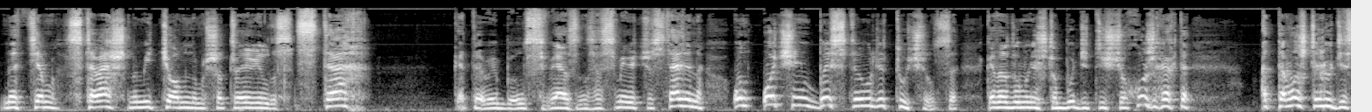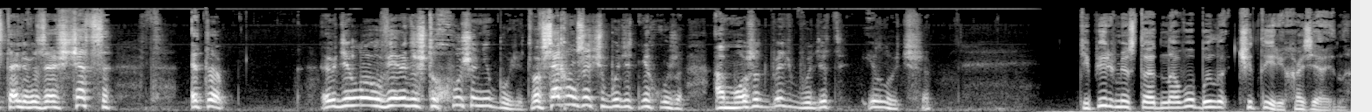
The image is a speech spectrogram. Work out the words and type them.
над тем страшным и темным, что творилось. Страх, который был связан со смертью Сталина, он очень быстро улетучился. Когда думали, что будет еще хуже, как-то от того, что люди стали возвращаться, это родило уверенность, что хуже не будет. Во всяком случае, будет не хуже. А может быть, будет и лучше. Теперь вместо одного было четыре хозяина.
